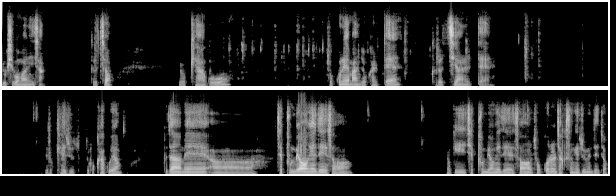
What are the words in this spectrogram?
65만원 이상 그렇죠? 이렇게 하고 조건에 만족할 때 그렇지 않을 때 이렇게 해주도록 하고요. 그 다음에 어, 제품명에 대해서 여기 제품명에 대해서 조건을 작성해 주면 되죠.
